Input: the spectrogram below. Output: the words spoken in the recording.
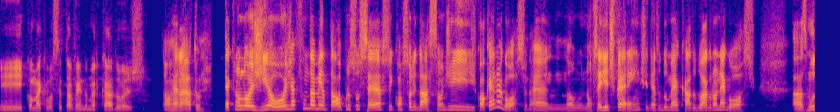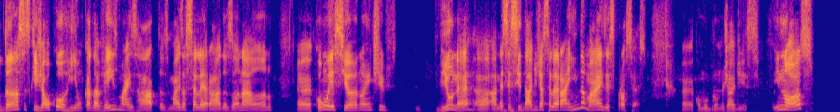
e como é que você está vendo o mercado hoje? Então, Renato, tecnologia hoje é fundamental para o sucesso e consolidação de, de, qualquer negócio, né? Não, não seria diferente dentro do mercado do agronegócio. As mudanças que já ocorriam cada vez mais rápidas, mais aceleradas, ano a ano, é, com esse ano a gente viu né, a, a, necessidade de acelerar ainda mais esse processo, é, como o Bruno já disse. E nós,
